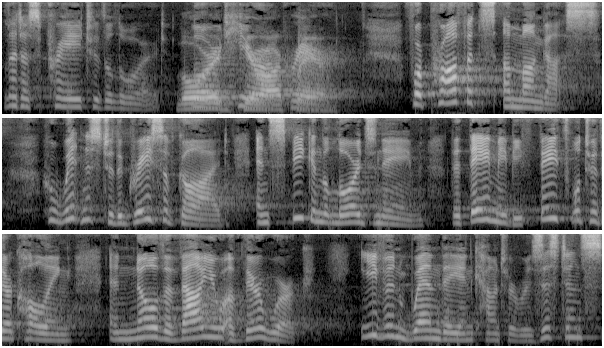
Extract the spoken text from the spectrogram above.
Let us pray to the Lord. Lord, Lord hear, hear our prayer. prayer. For prophets among us, who witness to the grace of God and speak in the Lord's name, that they may be faithful to their calling and know the value of their work, even when they encounter resistance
